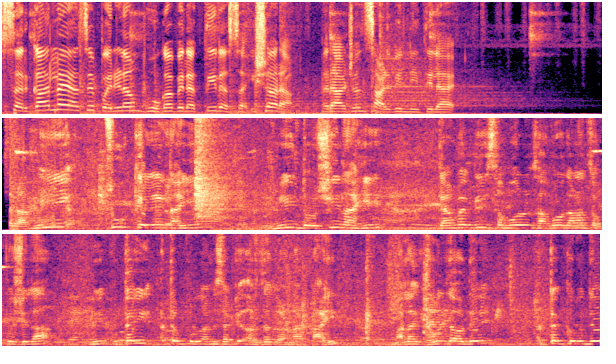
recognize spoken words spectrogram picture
सरकारला याचे परिणाम भोगावे लागतील असा इशारा राजन साळवींनी दिलाय. मी चूक केलेली नाही मी दोषी नाही त्यामुळे मी समोर सामोर जाणार चौकशीला. मी कुठेही अटक पुरवण्यासाठी अर्ज करणार नाही. मला घेऊन जाऊ दे अटक करू दे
